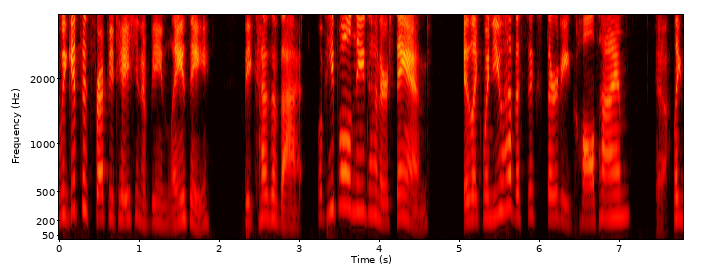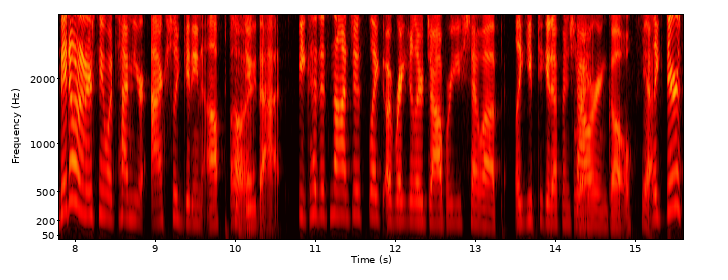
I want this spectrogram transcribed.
we get this reputation of being lazy because of that. What people need to understand is like when you have a 6:30 call time, Yeah. like they don't understand what time you're actually getting up to Oh, do yeah. that. Because it's not just like a regular job where you show up, like you have to get up and Right. shower and go. Yeah. Like there's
